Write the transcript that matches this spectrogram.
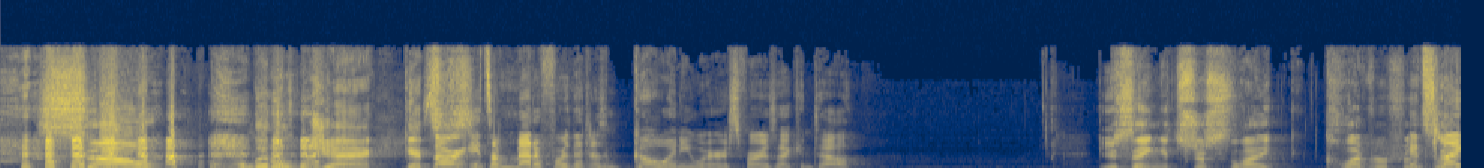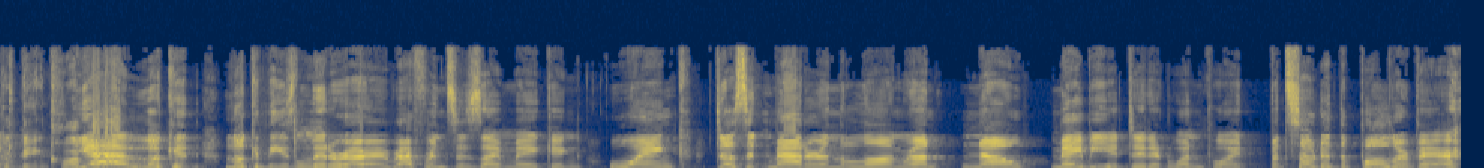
So little Jack gets. Sorry, his- it's a metaphor that doesn't go anywhere as far as I can tell. You're saying it's just like clever for It's the sake like of being clever. Yeah, look at look at these literary references I'm making. Wink. Does it matter in the long run? No. Maybe it did at one point, but so did the polar bear.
